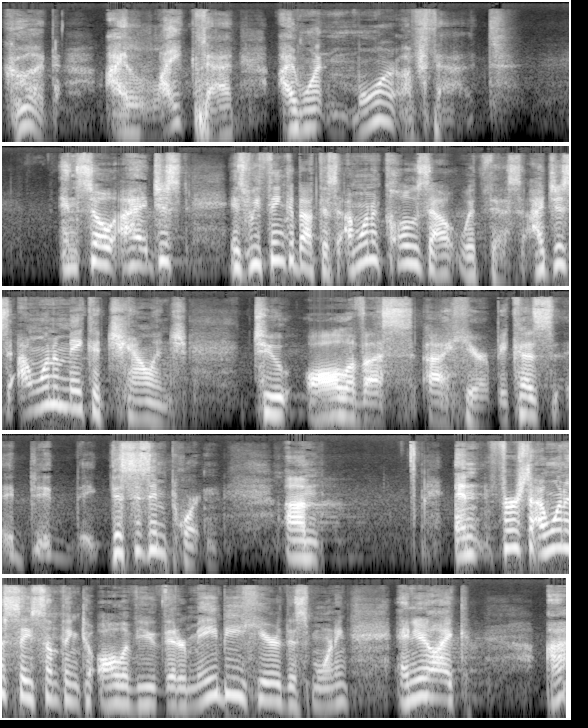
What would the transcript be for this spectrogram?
good. I like that. I want more of that. And so I just, as we think about this, I want to close out with this. I just, I want to make a challenge to all of us uh, here because this is important. Um, and first, I want to say something to all of you that are maybe here this morning, and you're like, I,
